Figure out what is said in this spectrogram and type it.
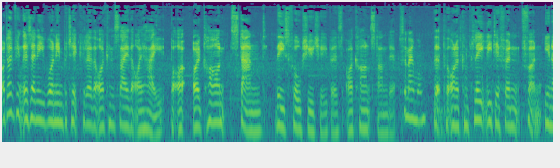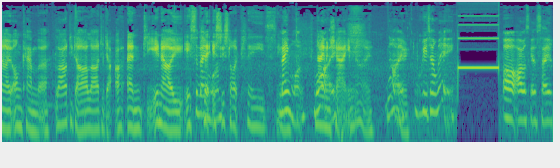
I don't think there's anyone in particular that I can say that I hate, but I, I can't stand these false YouTubers. I can't stand it. So name one. That put on a completely different front, you know, on camera. La di da, la di da. And, you know, it's, So it's just like, please. Name know, one. Name and shame, no. No. Well, can you tell me? Oh, I was gonna say,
